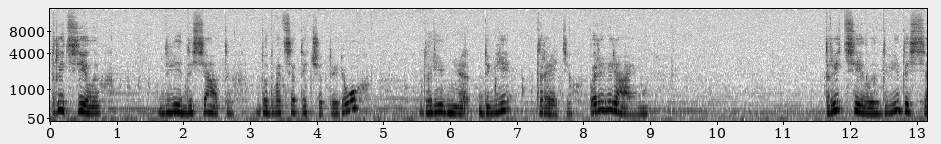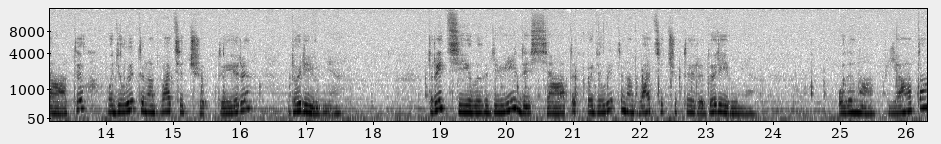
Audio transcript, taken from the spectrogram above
Три цілих дві десятих до 24 дорівнює 2 третіх. Перевіряємо. 3,2 поділити на 24 дорівнює. 3,2 поділити на 24 дорівнює 1 п'ята,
